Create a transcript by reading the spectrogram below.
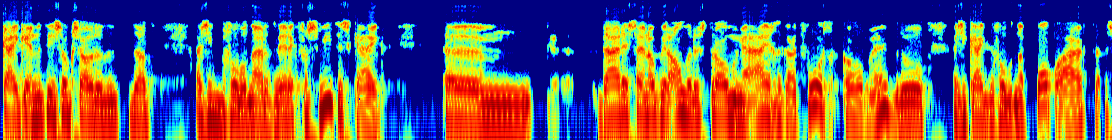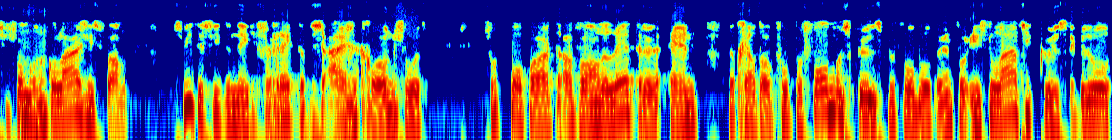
kijk, en het is ook zo dat, dat als je bijvoorbeeld naar het werk van Sweeters kijkt. ehm, daar zijn ook weer andere stromingen eigenlijk uit voortgekomen. Hè? Ik bedoel, als je kijkt bijvoorbeeld naar pop art. Als je sommige Mhm. collages van Sweeters ziet, dan denk je verrek, dat is eigenlijk gewoon een soort, soort pop art avant la lettre. En dat geldt ook voor performancekunst bijvoorbeeld en voor installatiekunst. Ik bedoel,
